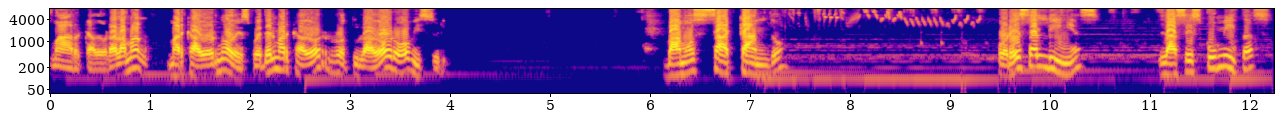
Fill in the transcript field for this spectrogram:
marcador a la mano. Marcador no, después del marcador, rotulador o bisturí. Vamos sacando por esas líneas las espumitas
